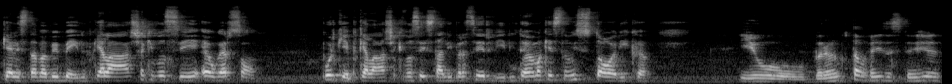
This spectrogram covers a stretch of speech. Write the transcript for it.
que ela estava bebendo, porque ela acha que você é o garçom. Por quê? Porque ela acha que você está ali para servir. Então é uma questão histórica. E o branco talvez esteja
